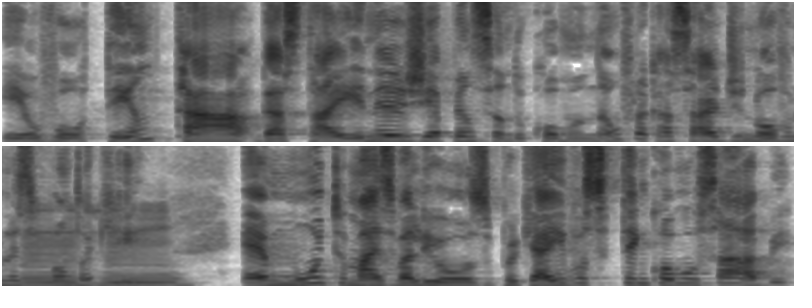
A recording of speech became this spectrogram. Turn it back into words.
Eu vou tentar gastar energia pensando como não fracassar de novo nesse ponto aqui Uhum. é muito mais valioso, porque aí você tem como, sabe?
